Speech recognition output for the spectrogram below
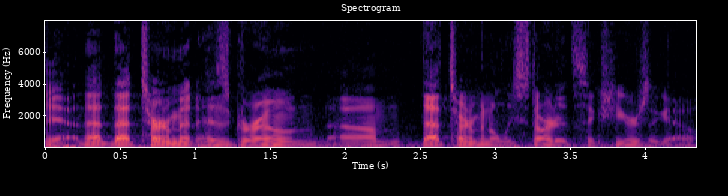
Yeah, and that that tournament has grown. Um, that tournament only started six years ago,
